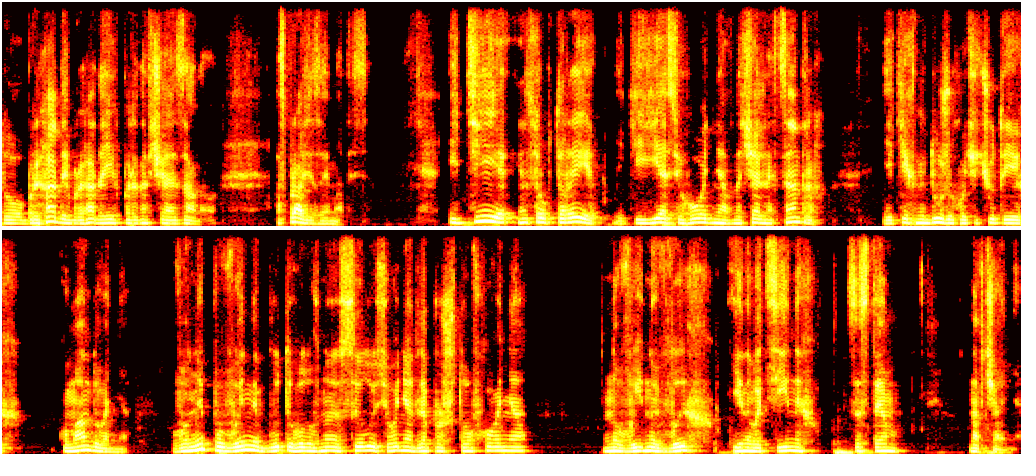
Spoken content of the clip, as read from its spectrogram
до бригади, і бригада їх перенавчає заново, а справді займатися. І ті інструктори, які є сьогодні в начальних центрах, яких не дуже хоче чути їх командування, вони повинні бути головною силою сьогодні для проштовхування нових інноваційних систем навчання.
